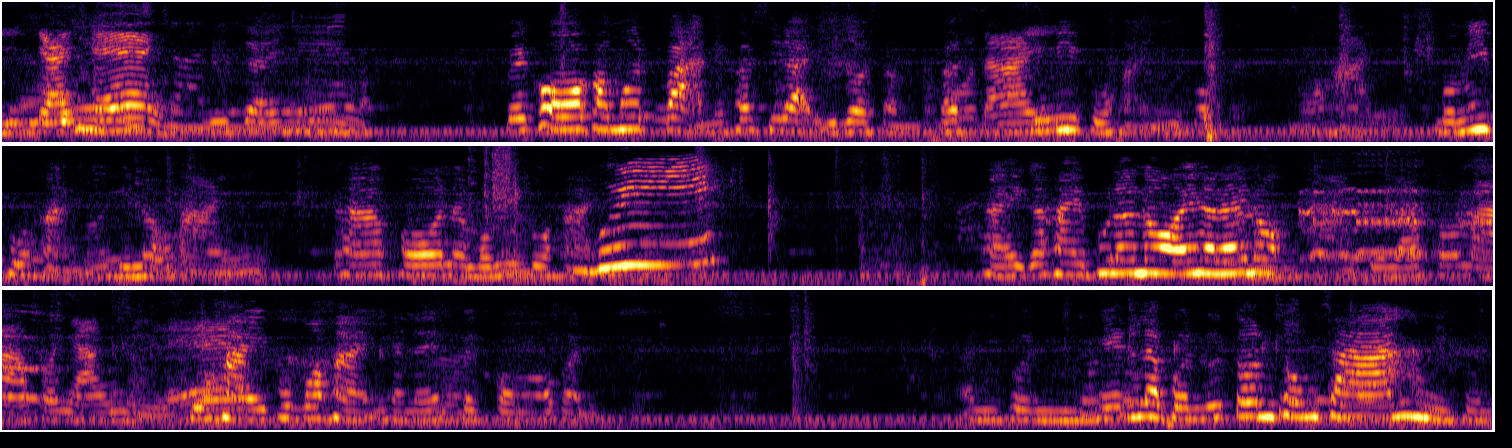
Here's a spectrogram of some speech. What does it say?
ดีใจแห้งดีใจแห้งไปขอเขาเมิดบ้านนี่เขาสิได้อีกบ่สำคัญมีผู้หายบ่หมอหายบ่มีผู้หายหมพี่น้องหาย ถ้าคอน่ะบ่มีผู้ใหายวิให้ก็ให้ผู้ละน้อยหั่นแหละเนาะหายคือแล้วเขามาเขายังหนีแล้ผู้วให้ผู้บ่ให้หั่นแหละไปขอกันอันนี้เพิ่นเห็นแล้วเพิ่นรู้ต้นสงสารนี่เพิ่น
